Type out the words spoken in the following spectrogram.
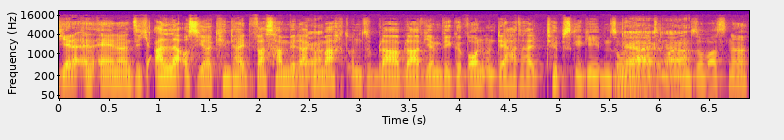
die er- erinnern sich alle aus ihrer Kindheit, was haben wir da Ja. gemacht und so bla bla, wie haben wir gewonnen. Und der hat halt Tipps gegeben, so der Ja, alte Mann ja. und sowas, ne?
